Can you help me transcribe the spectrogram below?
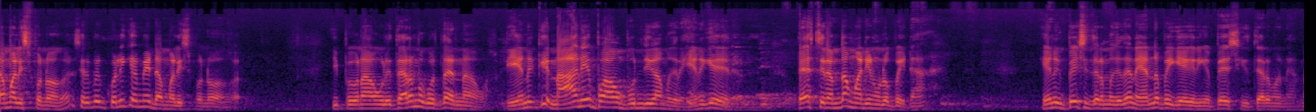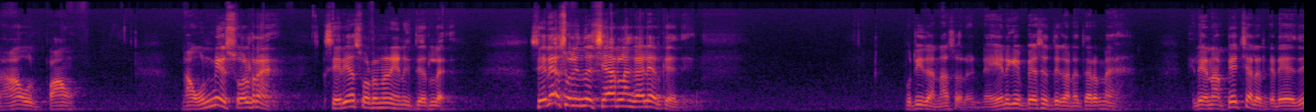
டமாலிஷ் பண்ணுவாங்க. சில பேர் கொலிக்காமே டமாலிஷ் பண்ணுவாங்க. இப்போ நான் உங்களுக்கு திறமை கொடுத்தா என்ன ஆகும்? எனக்கு நானே பாவம் புரிஞ்சுக்காம இருக்கிறேன். எனக்கே பேச திறமை தான் மாட்டின்னு உள்ளே போயிட்டேன். எனக்கு பேச்சு திறமைக்கு தான் என்ன போய் கேட்குறீங்க? பேசிக்க திறமைன்னு நான் ஒரு பாவம். நான் உண்மையை சொல்கிறேன் சரியாக சொல்கிறேன்னு எனக்கு தெரில சரியாக சொல்லியிருந்தா சேர்லாம் காலியாக இருக்காது. புரியுதா நான் சொல்கிறேன் எனக்கு பேசுறதுக்கான திறமை. இல்லை நான் பேச்சாளர் கிடையாது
